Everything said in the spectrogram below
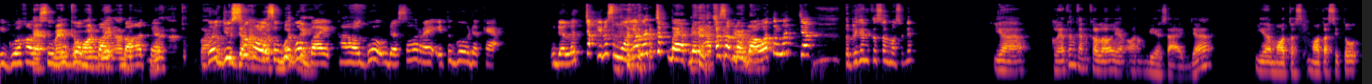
Ih, gue kalau subuh "Men, gue on, gue baik ngantuk, banget, ngantuk Gue banget, justru kalau subuh gue deh." baik. Kalau gue udah sore, itu gue udah kayak udah lecek itu semuanya lecek beb. Dari atas sampai Iya, bawah tuh lecek. Tapi kan kesel maksudnya ya kelihatan kan kalau yang orang biasa aja ya motos motos itu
